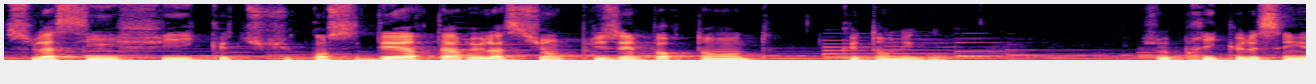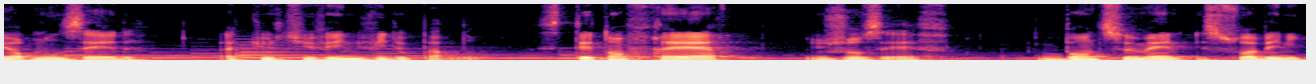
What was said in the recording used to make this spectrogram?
Cela signifie que tu considères ta relation plus importante que ton ego. Je prie que le Seigneur nous aide à cultiver une vie de pardon. C'était ton frère Joseph. Bonne semaine et sois béni.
